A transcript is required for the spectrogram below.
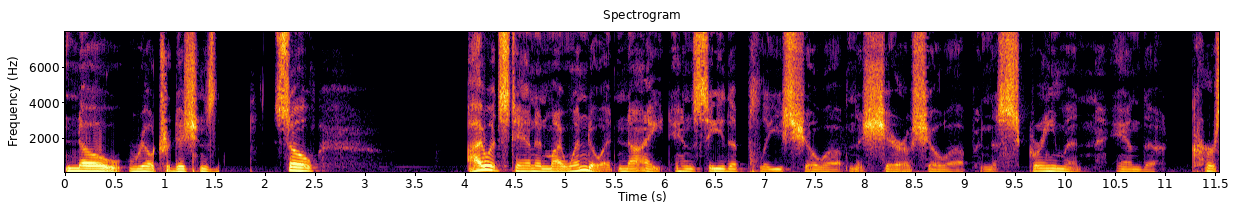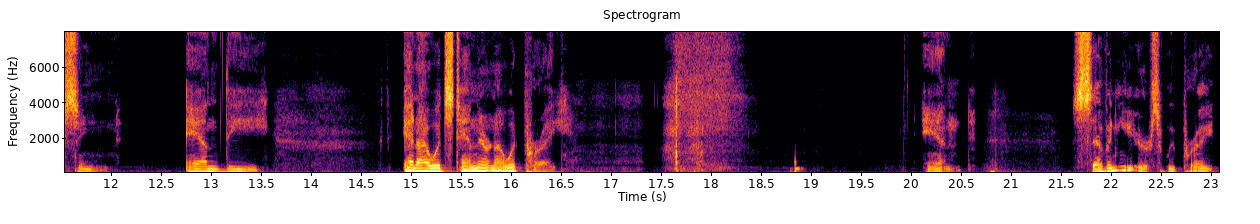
no real traditions. So I would stand in my window at night and see the police show up and the sheriff show up and the screaming and the cursing and the and I would stand there and I would pray. And seven years we prayed.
